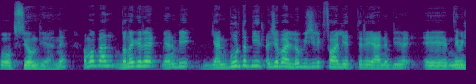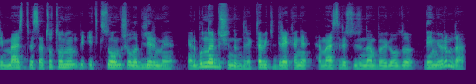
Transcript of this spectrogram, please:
Bu opsiyondu yani. Ama ben bana göre yani bir yani burada bir acaba lobicilik faaliyetleri yani bir e, ne bileyim Mercedes mesela Toto'nun bir etkisi olmuş olabilir mi? Yani bunları düşündüm direkt. Tabii ki direkt hani "Ha, Mercedes yüzünden böyle oldu demiyorum da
